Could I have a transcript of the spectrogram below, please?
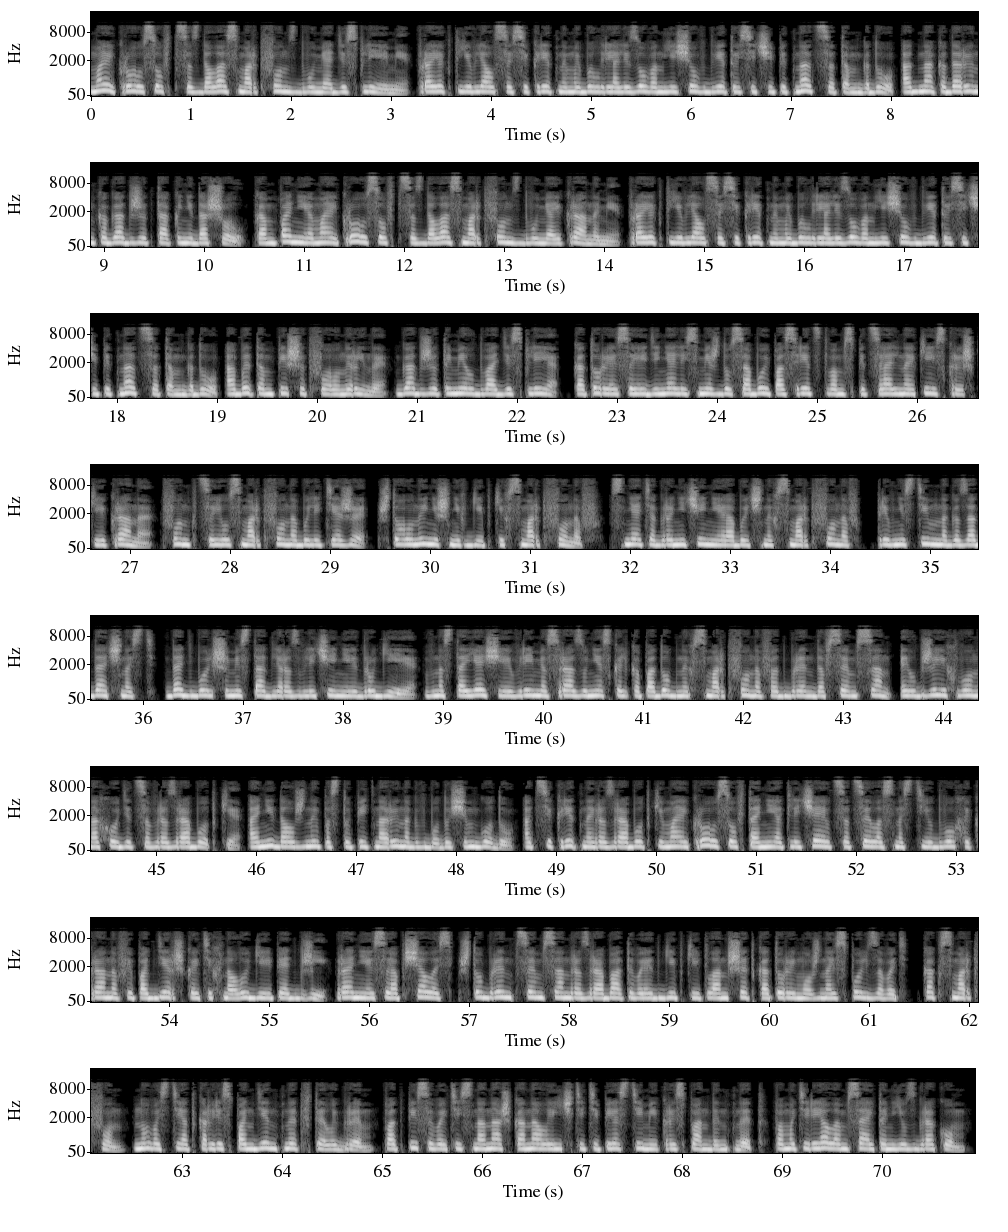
Microsoft создала смартфон с двумя дисплеями. Проект являлся секретным и был реализован еще в 2015 году, однако до рынка гаджет так и не дошел. Компания Microsoft создала смартфон с двумя экранами. Проект являлся секретным и был реализован еще в 2015 году. Об этом пишет Irene. Гаджет имел два дисплея, которые соединялись между собой посредством специальной кейс-крышки экрана. Функции у смартфона были те же, что у нынешних гибких смартфонов. Снять ограничения обычных смартфонов, привнести многозадачность, дать больше места для развлечений и другие. В настоящее время сразу несколько подобных смартфонов от брендов Samsung, LG и Huawei находятся в разработке. Они должны поступить на рынок в будущем году. От секретной разработки Microsoft они отличаются целостностью двух экранов и поддержкой технологии 5G. Ранее сообщалось, что бренд Samsung разрабатывает гибкий планшет, который можно использовать, как смартфон. Новости от корреспондент.нет в Telegram. Подписывайтесь на наш канал https По материалам сайта Newsgro.com.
